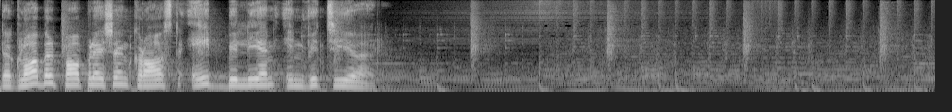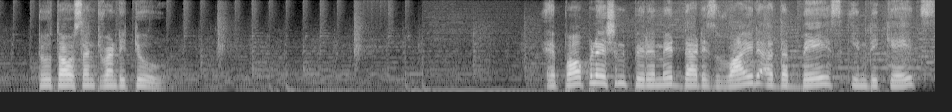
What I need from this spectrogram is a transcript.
The global population crossed 8 billion in which year? Two thousand twenty-two. A population pyramid that is wide at the base indicates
